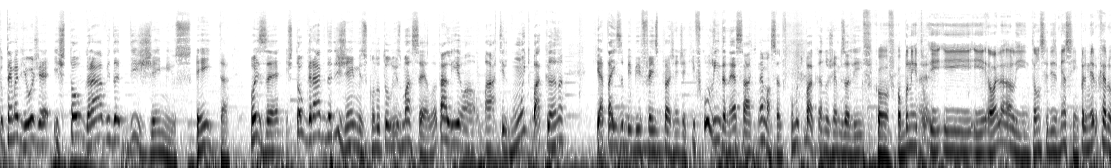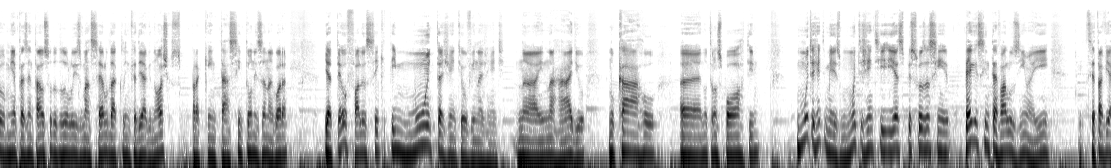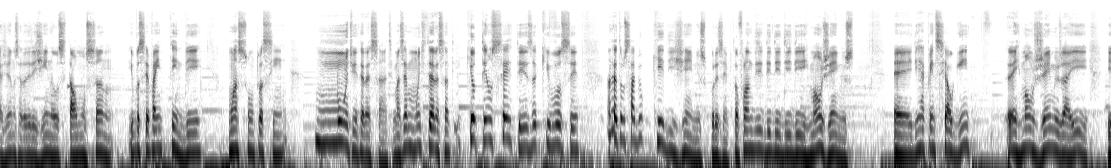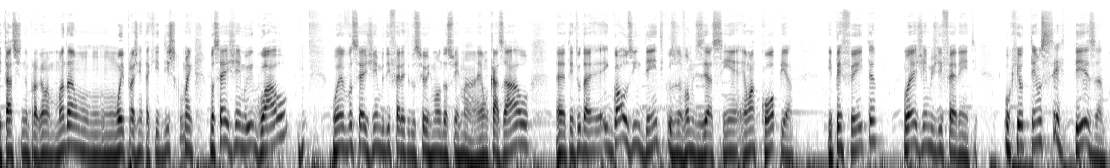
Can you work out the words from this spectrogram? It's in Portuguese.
Gente, o tema de hoje é Estou grávida de gêmeos. Eita, pois é, estou grávida de gêmeos com o doutor Luiz Marcelo. Tá ali uma, uma arte muito bacana que a Thaisa Bibi fez pra gente aqui. Ficou linda né, arte, né, Marcelo? Ficou muito bacana os gêmeos ali. Ficou, ficou bonito. É. E, e, e, olha ali, então você diz bem assim: primeiro quero me apresentar, eu sou o doutor Luiz Marcelo, da Clínica Diagnósticos, para quem está sintonizando agora. E até eu falo, eu sei que tem muita gente ouvindo a gente na, na rádio, no carro, é, no transporte. Muita gente mesmo, muita gente. E as pessoas, assim, pega esse intervalozinho aí, você está viajando, você está dirigindo, ou você está almoçando, e você vai entender um assunto assim muito interessante, mas é muito interessante que eu tenho certeza que você. André, tu sabe o que de gêmeos, por exemplo? Estou falando de, de, de, de, irmãos gêmeos. É, de repente, se alguém é irmão gêmeos aí e está assistindo o programa, manda um, um, oi pra gente aqui, diz como é que você é gêmeo igual ou é você é gêmeo diferente do seu irmão da sua irmã? É um casal, é, tem tudo é igualzinho, idênticos, vamos dizer assim, é, é uma cópia e perfeita ou é gêmeos diferente? Porque eu tenho certeza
